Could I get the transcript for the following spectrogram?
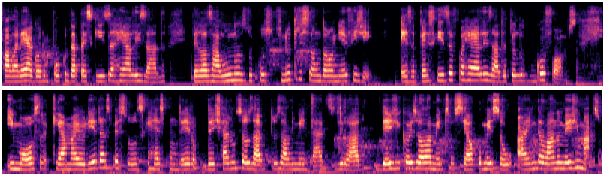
falarei agora um pouco da pesquisa realizada pelas alunas do curso de nutrição da UniFG. Essa pesquisa foi realizada pelo Google Forms e mostra que a maioria das pessoas que responderam deixaram seus hábitos alimentares de lado desde que o isolamento social começou ainda lá no mês de março.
